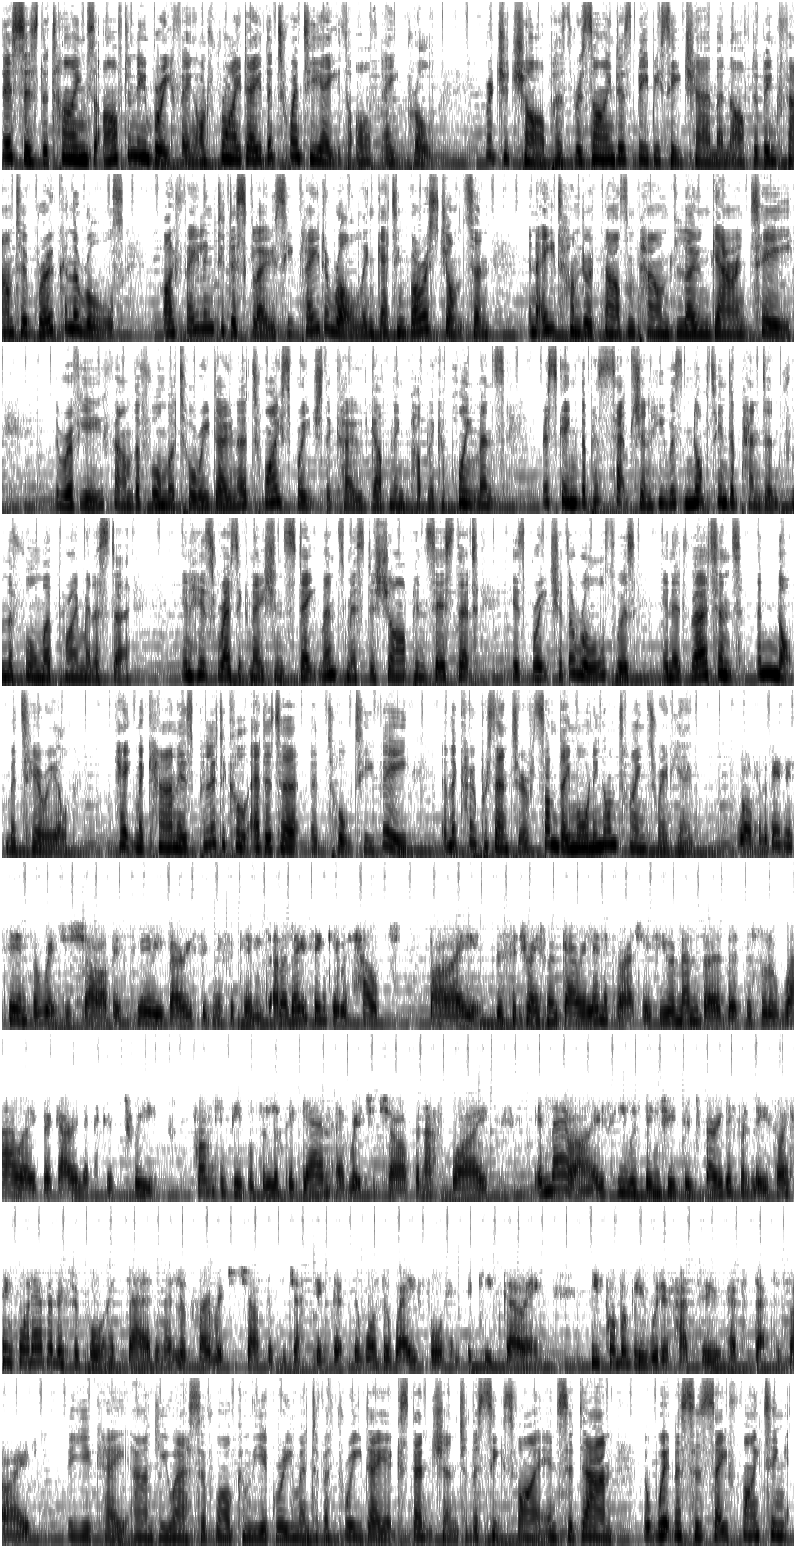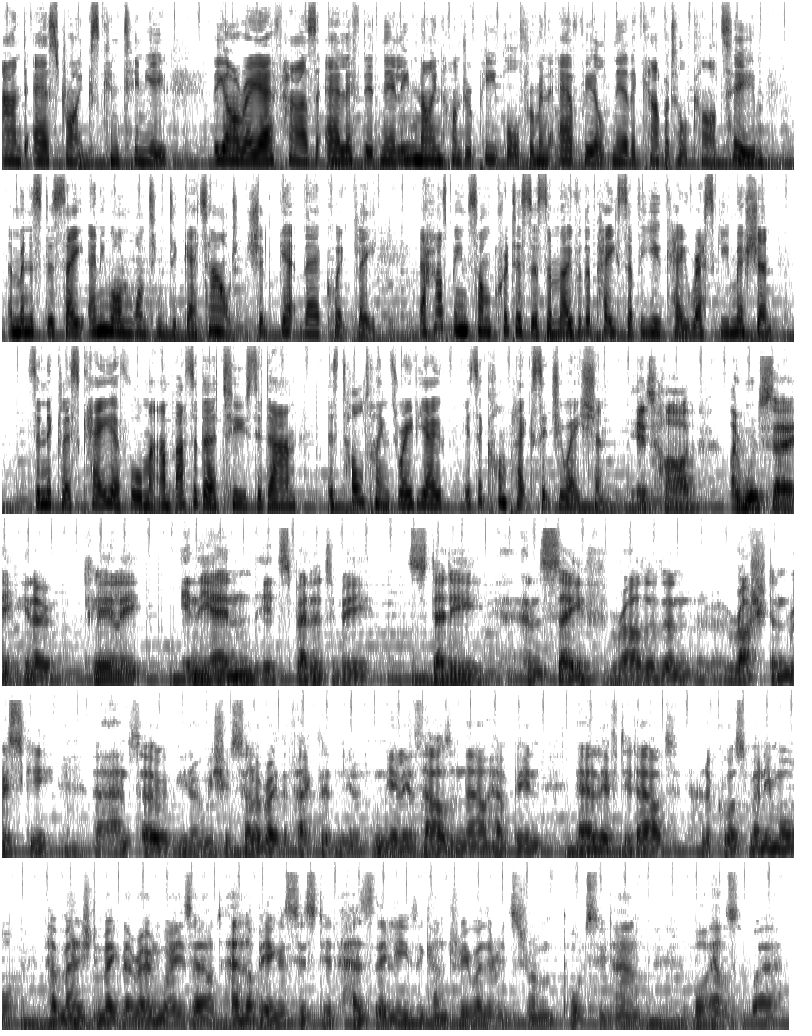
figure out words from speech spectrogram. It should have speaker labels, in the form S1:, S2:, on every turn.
S1: This is the Times afternoon briefing on Friday, the 28th of April. Richard Sharp has resigned as BBC chairman after being found to have broken the rules by failing to disclose he played a role in getting Boris Johnson an £800,000 loan guarantee. The review found the former Tory donor twice breached the code governing public appointments, risking the perception he was not independent from the former Prime Minister. In his resignation statement, Mr. Sharp insists that his breach of the rules was inadvertent and not material. Kate McCann is political editor at Talk TV and the co presenter of Sunday Morning on Times Radio.
S2: Well, for the BBC and for Richard Sharp, it's clearly very significant. And I don't think it was helped by the situation with Gary Lineker, actually. If you remember that the sort of row over Gary Lineker's tweet prompted people to look again at Richard Sharp and ask why in their eyes, he was being treated very differently. So I think whatever this report had said, and it looks like Richard Sharp is suggesting that there was a way for him to keep going, he probably would have had to have stepped aside.
S1: The UK and US have welcomed the agreement of a three day extension to the ceasefire in Sudan, but witnesses say fighting and airstrikes continue. The RAF has airlifted nearly 900 people from an airfield near the capital, Khartoum, and ministers say anyone wanting to get out should get there quickly. There has been some criticism over the pace of the UK rescue mission. Sir Nicholas Kay, a former ambassador to Sudan, has told Times Radio it's a complex situation.
S3: It's hard. I would say, you know, clearly in the end, it's better to be steady and safe rather than rushed and risky. And so, you know, we should celebrate the fact that you know, nearly a thousand now have been airlifted out, and of course, many more have managed to make their own ways out and are being assisted as they leave the country, whether it's from Port Sudan or elsewhere.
